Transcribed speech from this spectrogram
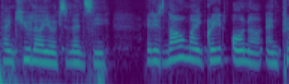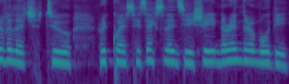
Thank you, Your Excellency. It is now my great honor and privilege to request His Excellency Sri Narendra Modi,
